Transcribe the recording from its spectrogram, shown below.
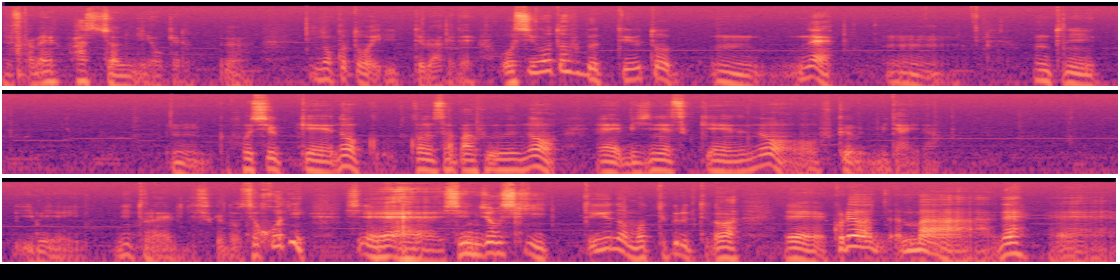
ですかね。ファッションにおける、うん、のことを言ってるわけでお仕事服っていうと、うん、ね、うん、本当に、うん、保守系のコンサバ風の、えー、ビジネス系の服みたいな意味に捉えるんですけどそこに、えー、新常識っていうのを持ってくるっていうのは、えー、これはまあね、え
